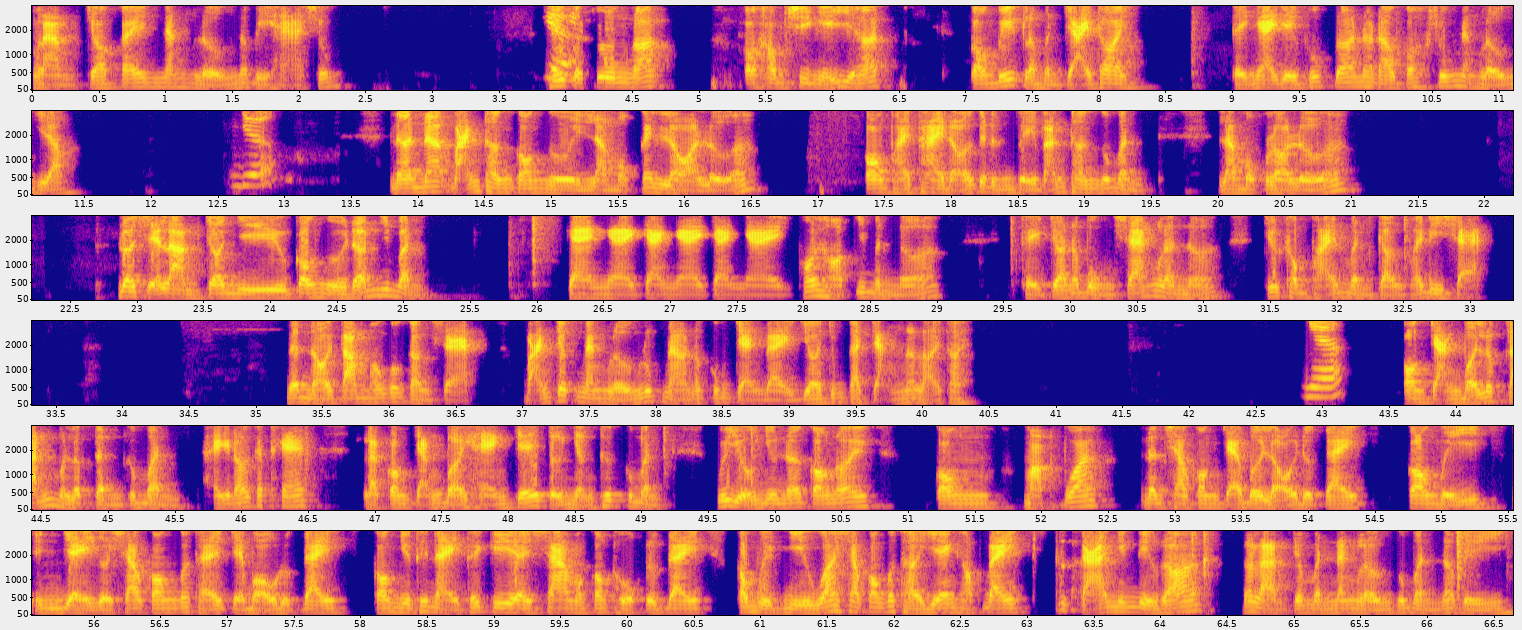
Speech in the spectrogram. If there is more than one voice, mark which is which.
Speaker 1: làm cho cái năng lượng nó bị hạ xuống. Nếu con chuông đó con không suy nghĩ gì hết con biết là mình chạy thôi thì ngay giây phút đó nó đâu có xuống năng lượng gì đâu.
Speaker 2: Dạ.
Speaker 1: Nên đó, bản thân con người là một cái lò lửa. Con phải thay đổi cái định vị bản thân của mình là một lò lửa. Nó sẽ làm cho nhiều con người đến với mình. Càng ngày càng ngày càng ngày phối hợp với mình nữa thì cho nó bùng sáng lên nữa chứ không phải mình cần phải đi sạc. Nên nội tâm không có cần sạc bản chất năng lượng lúc nào nó cũng tràn đầy do chúng ta chặn nó lại thôi.
Speaker 2: Dạ.
Speaker 1: Con chặn bởi lớp tánh và lớp tình của mình. Hay nói cách khác là con chặn bởi hạn chế tự nhận thức của mình. Ví dụ như nói con nói con mập quá nên sao con chạy bơi lội được đây? Con bị dày rồi sao con có thể chạy bộ được đây con như thế này thế kia sao mà con thuộc được đây? Công việc nhiều quá sao con có thời gian học đây? Tất cả những điều đó nó làm cho mình năng lượng của mình nó bị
